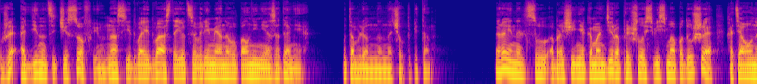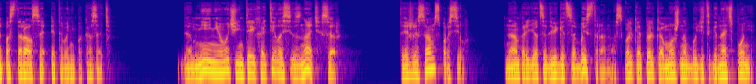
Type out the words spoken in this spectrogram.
уже одиннадцать часов, и у нас едва-едва остается время на выполнение задания», – утомленно начал капитан. Рейнольдсу обращение командира пришлось весьма по душе, хотя он и постарался этого не показать. «Да мне не очень-то и хотелось знать, сэр. Ты же сам спросил. Нам придется двигаться быстро, насколько только можно будет гнать пони.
